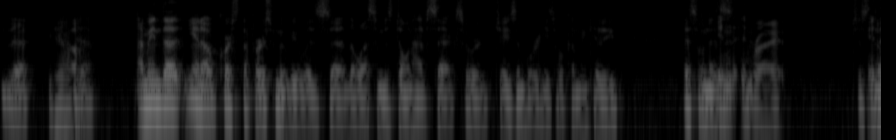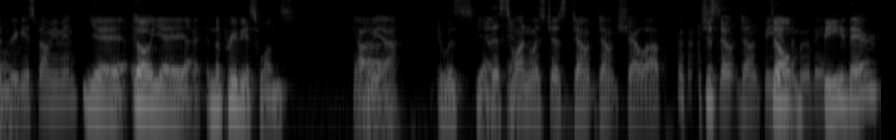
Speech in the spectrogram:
yeah. Yeah. Yeah. I mean the you know of course the first movie was uh, the lesson was don't have sex or Jason Voorhees will come and kill you. This one is In, in, Right. just in the don't. previous film, you mean? Yeah, yeah, yeah. Oh yeah, yeah, yeah. In the previous ones, Oh uh, yeah. It was yeah. This and one was just don't don't show up. Just don't don't be don't in the movie. be there.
